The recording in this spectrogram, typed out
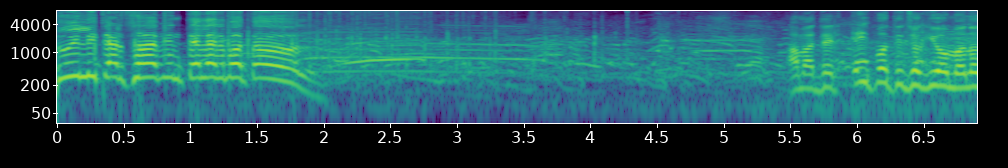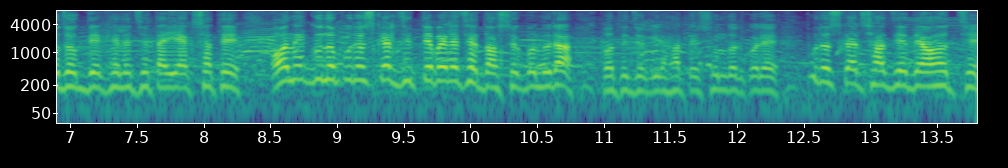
দুই লিটার সয়াবিন তেলের বোতল। আমাদের এই প্রতিযোগীও মনোযোগ দিয়ে খেলেছে, তাই একসাথে অনেকগুলো পুরস্কার জিততে পেরেছে। দর্শক বন্ধুরা, প্রতিযোগীর হাতে সুন্দর করে পুরস্কার সাজিয়ে দেওয়া হচ্ছে।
